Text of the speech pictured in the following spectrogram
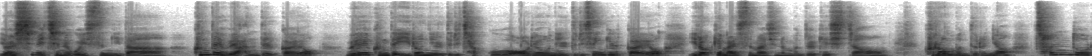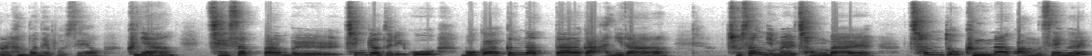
열심히 지내고 있습니다. 근데 왜 안 될까요? 왜 근데 이런 일들이 자꾸 어려운 일들이 생길까요? 이렇게 말씀하시는 분들 계시죠. 그런 분들은요, 천도를 한번 해보세요. 그냥 제사밥을 챙겨드리고 뭐가 끝났다가 아니라 조상님을 정말 천도, 극락 왕생을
